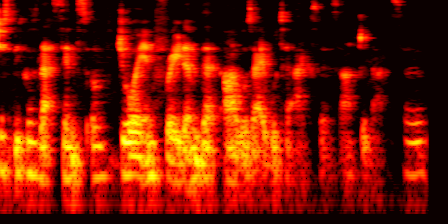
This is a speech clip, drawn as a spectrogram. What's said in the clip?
just because that sense of joy and freedom that I was able to access after that. So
